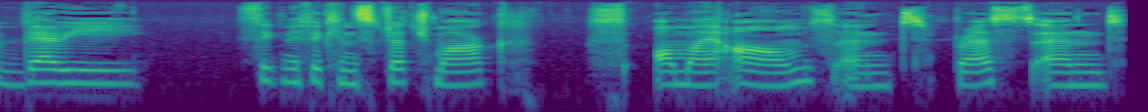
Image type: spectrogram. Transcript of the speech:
very significant stretch marks on my arms and breasts, and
